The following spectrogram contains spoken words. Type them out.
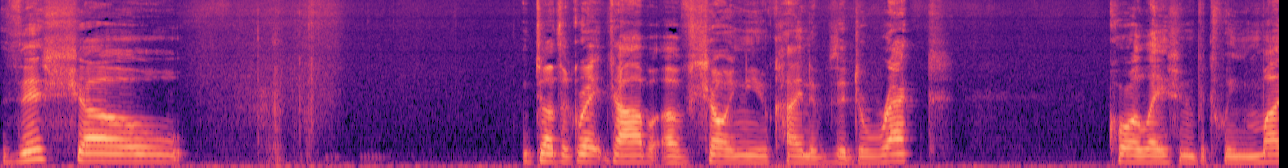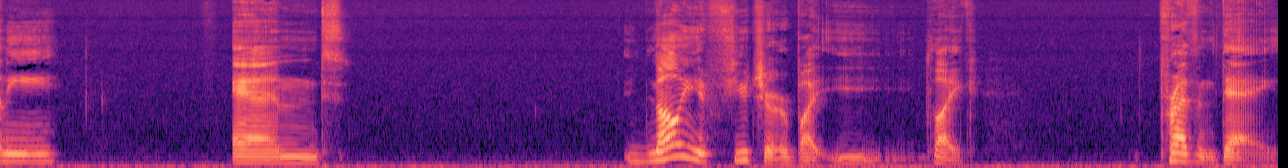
this show does a great job of showing you kind of the direct correlation between money and not only your future but like present day.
